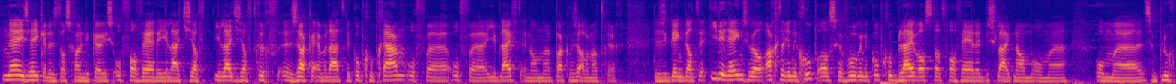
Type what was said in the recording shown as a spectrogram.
Nee, zeker. Dus dat was gewoon de keus. Of Valverde, je laat jezelf, je laat jezelf terugzakken en we laten de kopgroep gaan. Of, of je blijft en dan pakken we ze allemaal terug. Dus ik denk dat eh, iedereen, zowel achter in de groep als eh, voor in de kopgroep, blij was dat Valverde het besluit nam om, eh, om zijn, ploeg,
